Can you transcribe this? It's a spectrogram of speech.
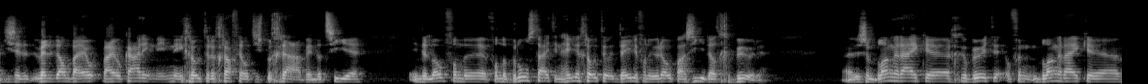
die werden dan bij, bij elkaar in, in, grotere grafveldjes begraven. En dat zie je in de loop van de, van de bronstijd in hele grote delen van Europa zie je dat gebeuren. Dus een belangrijke gebeurte, of een belangrijke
